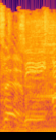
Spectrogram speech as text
ZFM.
